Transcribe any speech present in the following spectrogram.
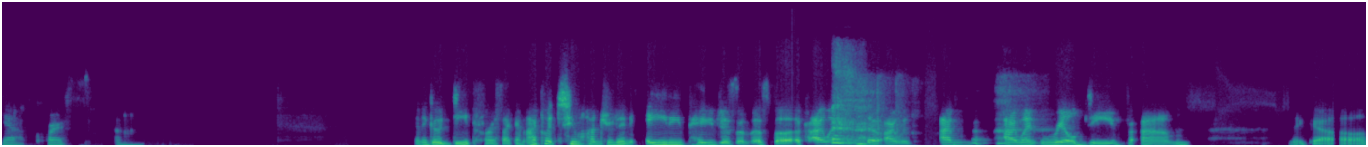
Yeah, of course. Um, I'm gonna go deep for a second. I put 280 pages in this book. I went so I was I'm I went real deep. Um, like uh,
